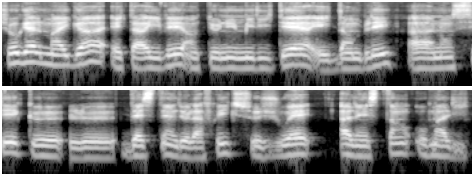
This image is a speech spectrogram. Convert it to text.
Shogel Maïga est arrivé en tenue militaire et d'emblée a annoncé que le destin de l'Afrique se jouait à l'instant au Mali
